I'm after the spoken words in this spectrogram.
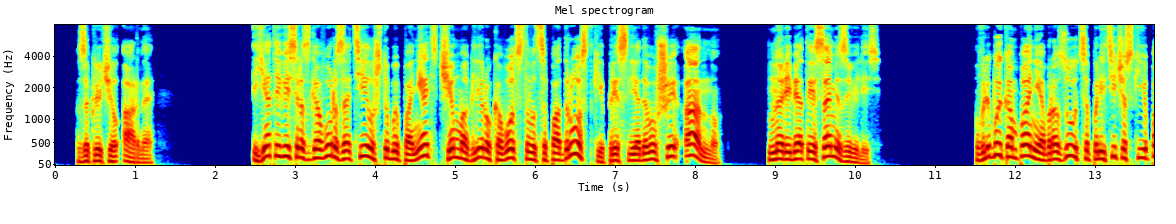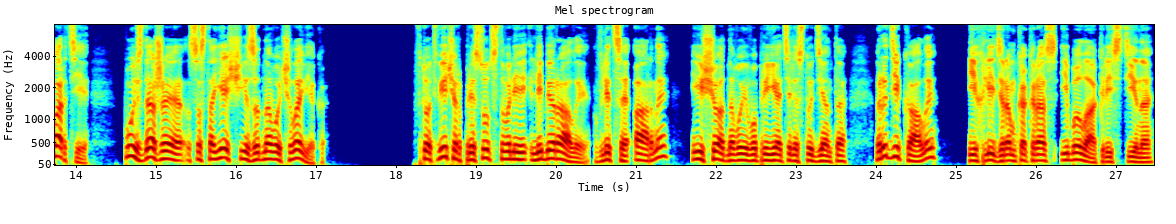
— заключил Арне. Я-то весь разговор затеял, чтобы понять, чем могли руководствоваться подростки, преследовавшие Анну. Но ребята и сами завелись. В любой компании образуются политические партии, пусть даже состоящие из одного человека. В тот вечер присутствовали либералы в лице Арне и еще одного его приятеля-студента — радикалы, их лидером как раз и была Кристина,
